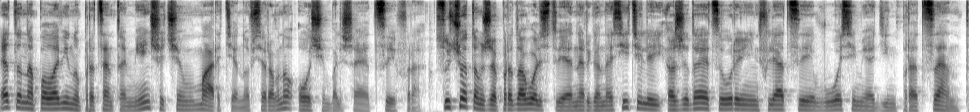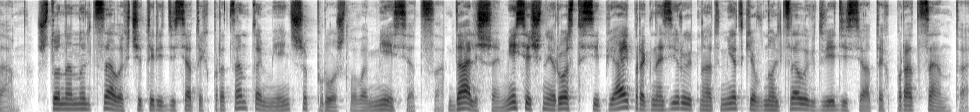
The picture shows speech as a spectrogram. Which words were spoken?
Это на половину процента меньше, чем в марте, но все равно очень большая цифра. С учетом же продовольствия и энергоносителей ожидается уровень инфляции 8,1%, что на 0,4% меньше прошлого месяца. Дальше, месячный рост CPI прогнозируют на отметке в 0,2%.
